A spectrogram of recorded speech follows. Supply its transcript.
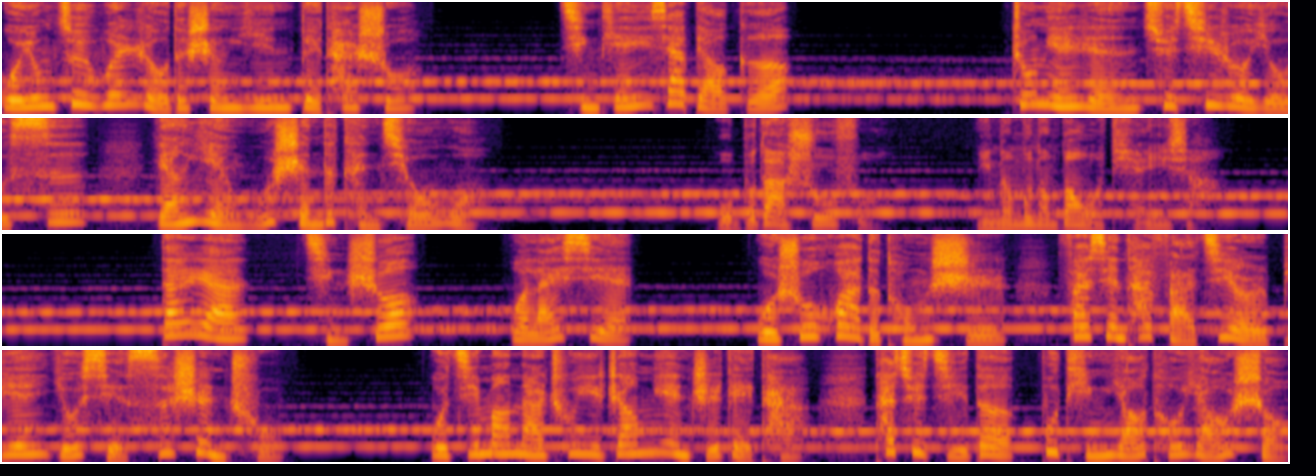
我用最温柔的声音对他说：“请填一下表格。”中年人却气若游丝，两眼无神地恳求我：“我不大舒服，你能不能帮我填一下？”“当然，请说，我来写。”我说话的同时，发现他发髻耳边有血丝渗出，我急忙拿出一张面纸给他，他却急得不停摇头摇手，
